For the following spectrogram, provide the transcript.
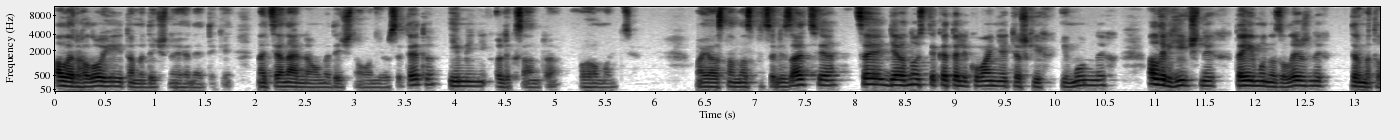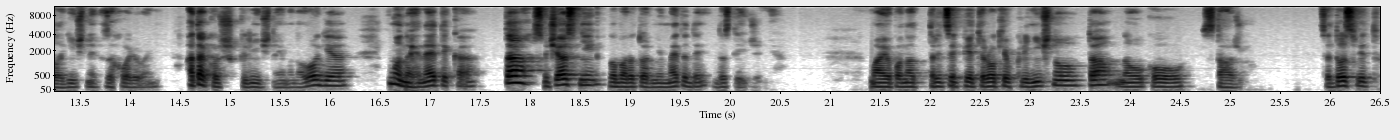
алергології та медичної генетики Національного медичного університету імені Олександра Богомольця. Моя основна спеціалізація це діагностика та лікування тяжких імунних, алергічних та імунозалежних дерматологічних захворювань, а також клінічна імунологія, імуногенетика та сучасні лабораторні методи дослідження. Маю понад 35 років клінічного та наукового стажу. Це досвід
